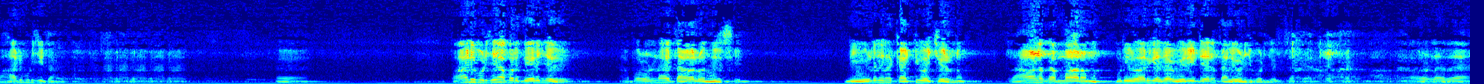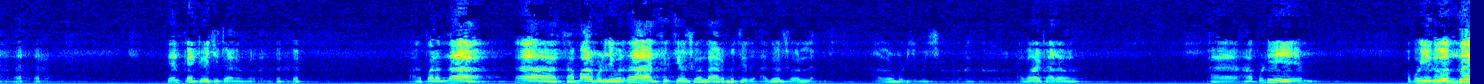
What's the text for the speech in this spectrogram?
பாடி பிடிச்சிட்டாங்க பாடி பிடிச்சா அப்புறம் தெரிஞ்சது. அப்புறம் ஒன்னா தகவல் வந்துருச்சு. நீ எழுதுன கட்டி வச்சிடணும். ராவண சம்பாரம் முடிவு வரைக்கும் ஏதாவது வெளியிட்டே தலை வடிச்சு போட்டு சொல்லிட்டாங்க. அவ்வளவுதான். கட்டி வச்சுட்டாரு? அப்புறம் தான் சம்பாரம் முடிஞ்ச பிறகு தான் திருச்சியில் சொல்ல ஆரம்பிச்சது. அதுவும் சொல்ல. அதுவும் முடிஞ்சு போச்சு. அப்பதான் கதை அப்படி அப்போ இது வந்து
